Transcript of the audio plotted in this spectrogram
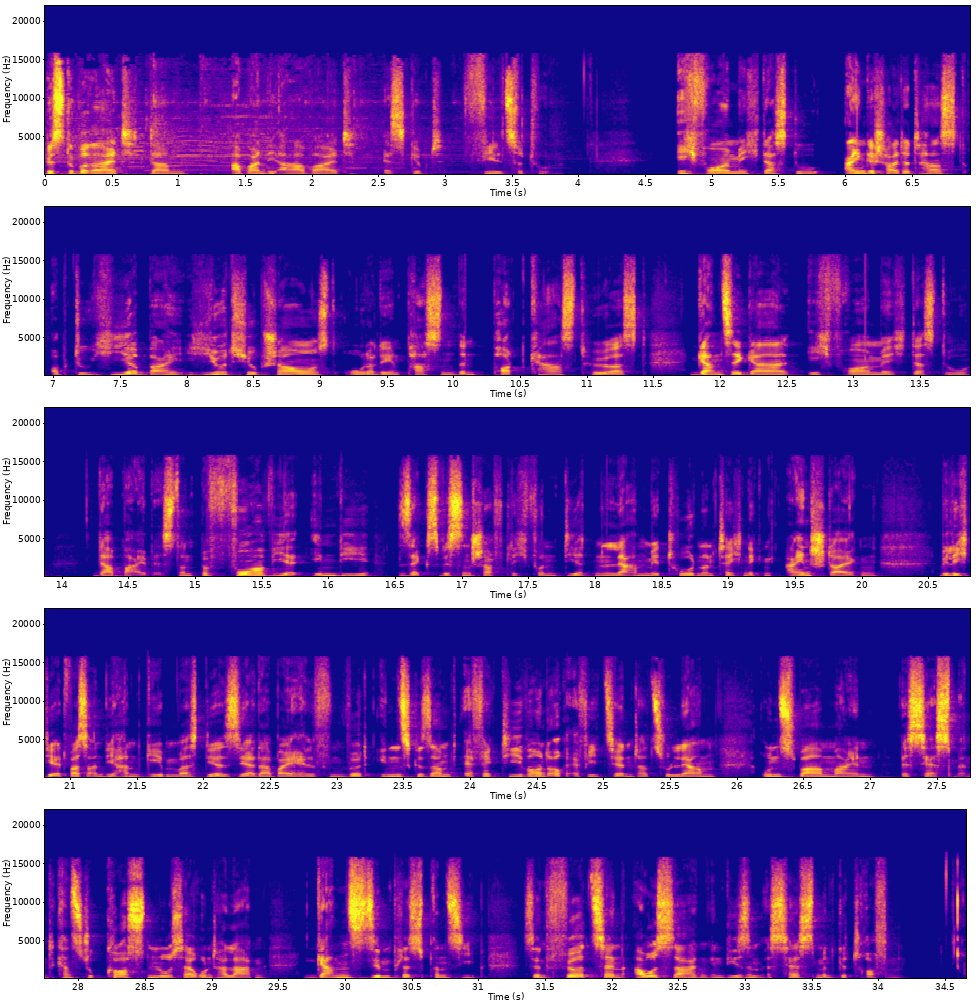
Bist du bereit? Dann ab an die Arbeit. Es gibt viel zu tun. Ich freue mich, dass du eingeschaltet hast, ob du hier bei YouTube schaust oder den passenden Podcast hörst. Ganz egal, ich freue mich, dass du dabei bist. Und bevor wir in die sechs wissenschaftlich fundierten Lernmethoden und Techniken einsteigen, will ich dir etwas an die Hand geben, was dir sehr dabei helfen wird, insgesamt effektiver und auch effizienter zu lernen. Und zwar mein Assessment. Kannst du kostenlos herunterladen. Ganz simples Prinzip. Sind 14 Aussagen in diesem Assessment getroffen.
